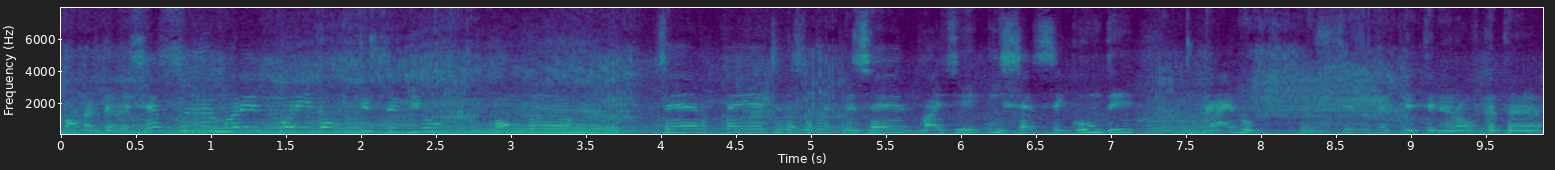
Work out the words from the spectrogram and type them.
Номер 96, Марин Маринов, Кристен Дил, Honda CRP 450, 26 секунди. Крайно класиране при тренировката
